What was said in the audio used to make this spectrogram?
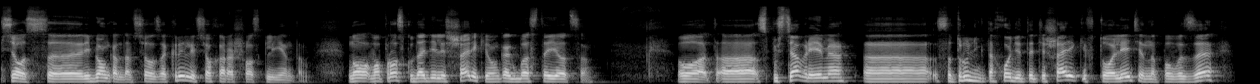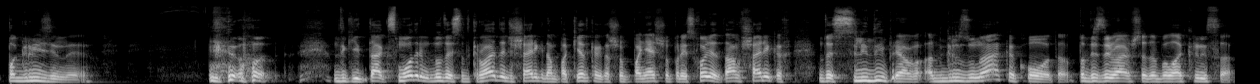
Все, с э, ребенком там все закрыли, все хорошо с клиентом. Но вопрос, куда делись шарики, он как бы остается. Вот. Э, спустя время э, сотрудник находит эти шарики в туалете на ПВЗ погрызенные. Вот. Такие, так, смотрим, ну, то есть открывают эти шарики, там пакет как-то, чтобы понять, что происходит. Там в шариках, ну, то есть следы прям от грызуна какого-то, подозреваем, что это была крыса.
